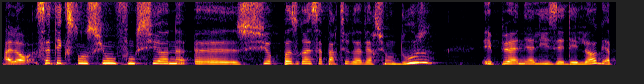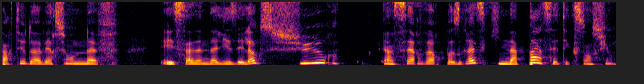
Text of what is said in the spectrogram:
Alors, cette extension fonctionne euh, sur Postgres à partir de la version 12 et peut analyser des logs à partir de la version 9. Et ça analyse des logs sur un serveur Postgres qui n'a pas cette extension.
